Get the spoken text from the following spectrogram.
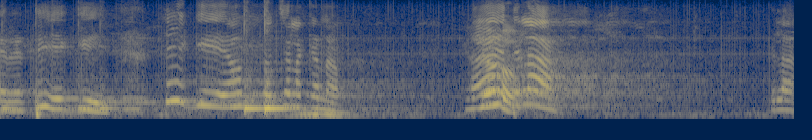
अरे ठीक है ठीक है हम तो चला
